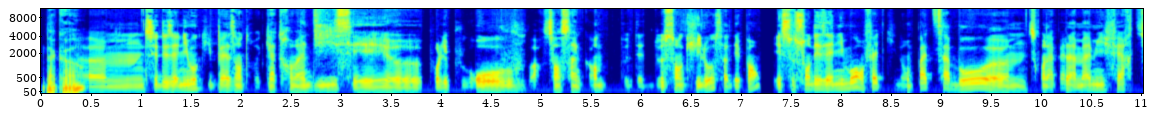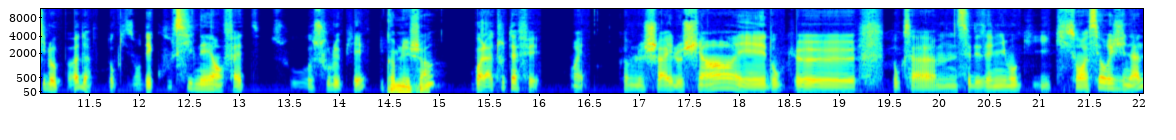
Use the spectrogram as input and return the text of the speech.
D'accord. Euh, c'est des animaux qui pèsent entre 90 et euh, pour les plus gros, voire 150, peut-être 200 kilos, ça dépend. Et ce sont des animaux en fait qui n'ont pas de sabots, ce qu'on appelle un mammifère tylopode. Donc ils ont des coussinets en fait sous, sous le pied. Comme les chats? Voilà, tout à fait. Ouais comme le chat et le chien et donc donc ça c'est des animaux qui, qui sont assez originales.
